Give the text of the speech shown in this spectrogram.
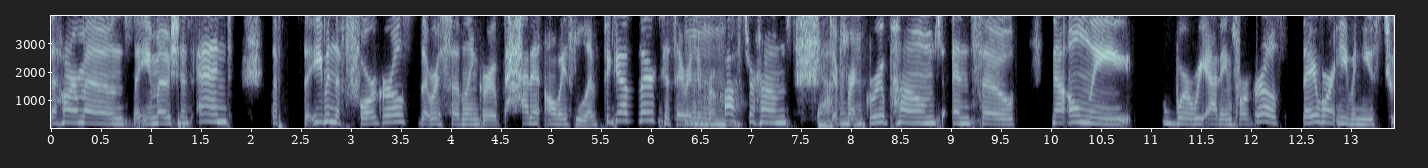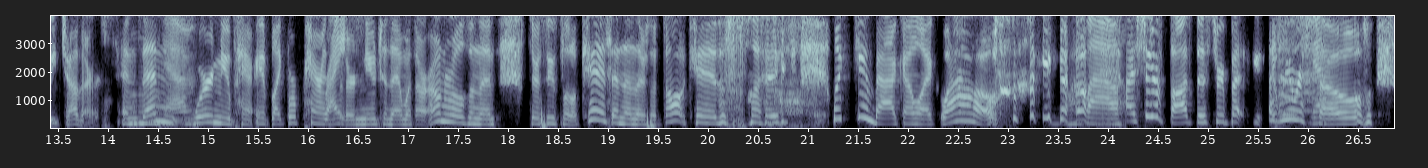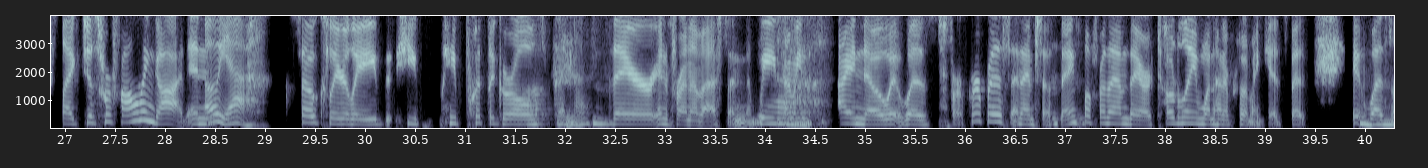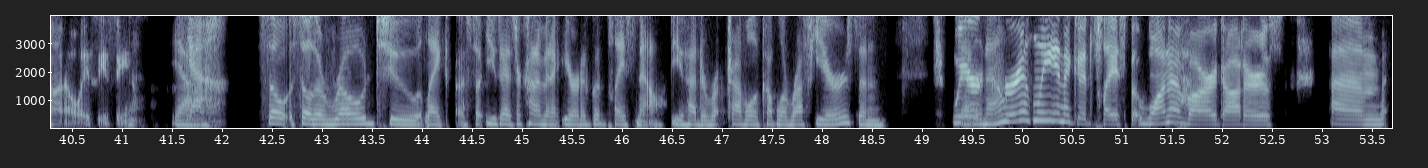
the hormones, the emotions, and the, the even the four girls that were settling group hadn't always lived together because they were different Mm. foster homes, Yeah. different group homes, and so not only were we adding four girls, they weren't even used to each other. And Mm. then Yeah. we're new parents, like we're parents that are new to them with our own rules. And then there's these little kids, and then there's adult kids. like looking back, I'm like, wow, you know, Wow. I should have thought this through, but we were so like just we're following God, and Oh yeah. So clearly he he put the Oh girls goodness. there in front of us, and we. I mean, I know it was for a purpose, and I'm so Mhm. thankful for them. They are totally 100 percent my kids, but it was not always easy. Yeah. yeah. So, so the road to like, so you guys are kind of in a, you're at a good place now. You had to r- travel a couple of rough years and we're now? currently in a good place, but one of Yeah. our daughters, um,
